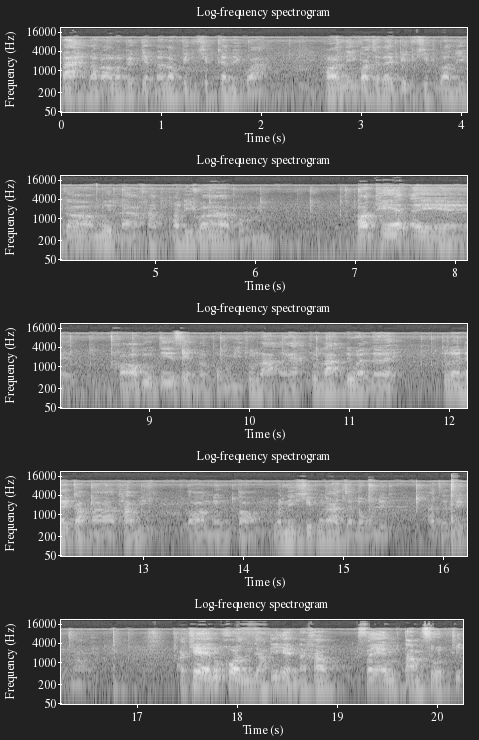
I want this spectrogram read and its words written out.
ไปเราไปเอารถไปเก็บแล้วเราปิดคลิปกันดีกว่า เพราะนี่กว่าจะได้ปิดคลิปตอนนี้ก็มืดแล้วครับ พอดีว่าผมพอเทสไอ้ Call of Duty เสร็จแล้วผมมีธุระไงธุระด่วนเลย ก็เลยได้กลับมาทำอีก ตอนหนึ่งต่อ วันนี้คลิปมันก็อาจจะลงดึก อาจจะดึกหน่อย โอเค ทุกคนอย่างที่เห็นนะครับ เฟรมต่ำสุดที่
